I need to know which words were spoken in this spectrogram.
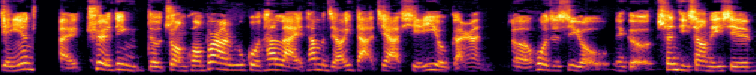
检验出来确定的状况，不然如果他来，他们只要一打架，血液有感染，呃，或者是有那个身体上的一些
